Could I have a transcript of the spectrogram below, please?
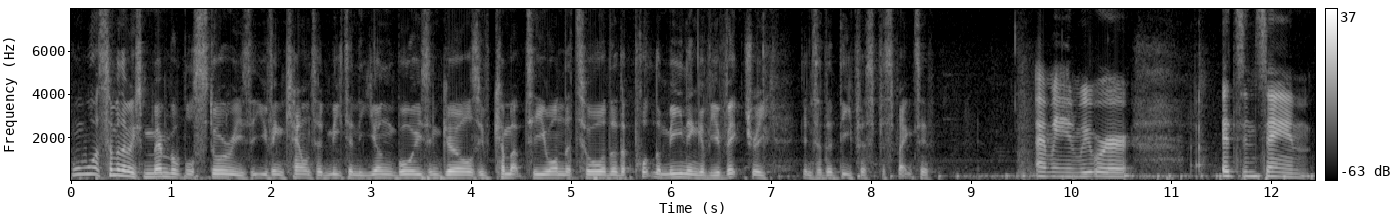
Well, What's some of the most memorable stories that you've encountered meeting the young boys and girls who've come up to you on the tour that have put the meaning of your victory into the deepest perspective? I mean, we were. It's insane.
